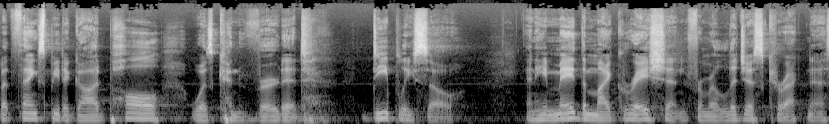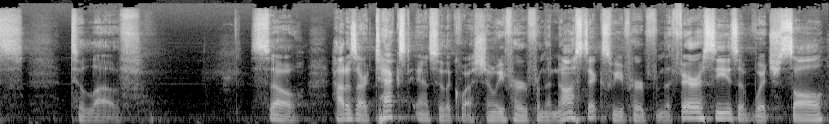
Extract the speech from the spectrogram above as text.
But thanks be to God, Paul was converted, deeply so. And he made the migration from religious correctness to love. So, how does our text answer the question? We've heard from the Gnostics, we've heard from the Pharisees, of which Saul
